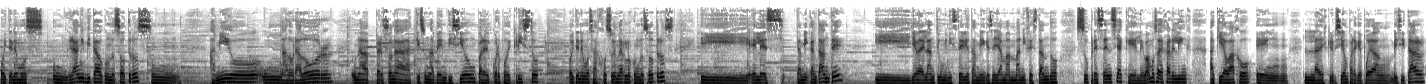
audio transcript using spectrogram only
Hoy tenemos un gran invitado con nosotros, un amigo, un adorador, una persona que es una bendición para el cuerpo de Cristo. Hoy tenemos a Josué Merlo con nosotros y él es también cantante y lleva adelante un ministerio también que se llama Manifestando su presencia que le vamos a dejar el link aquí abajo en la descripción para que puedan visitar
